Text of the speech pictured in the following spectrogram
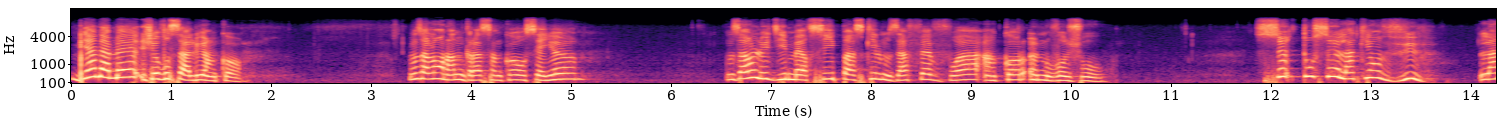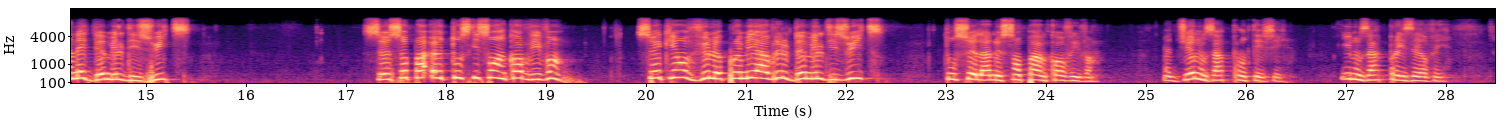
Bien-aimés, je vous salue encore. Nous allons rendre grâce encore au Seigneur. Nous allons lui dire merci parce qu'il nous a fait voir encore un nouveau jour. tous ceux-là qui ont vu l'année 2018, ce ne sont pas eux tous qui sont encore vivants. Ceux qui ont vu le 1er avril 2018, tous ceux-là ne sont pas encore vivants. Mais Dieu nous a protégés. Il nous a préservés.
